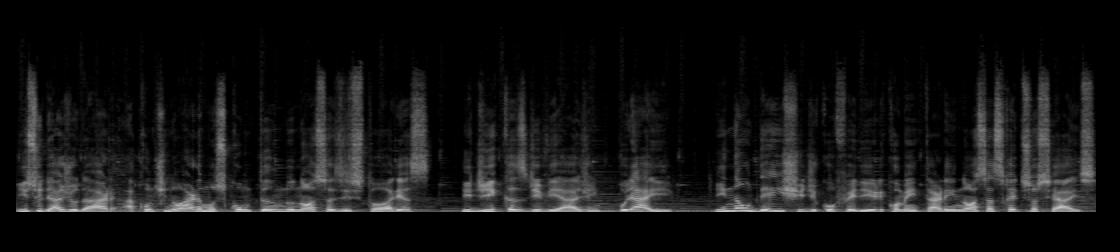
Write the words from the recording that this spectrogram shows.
Isso irá ajudar a continuarmos contando nossas histórias e dicas de viagem por aí. E não deixe de conferir e comentar em nossas redes sociais.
